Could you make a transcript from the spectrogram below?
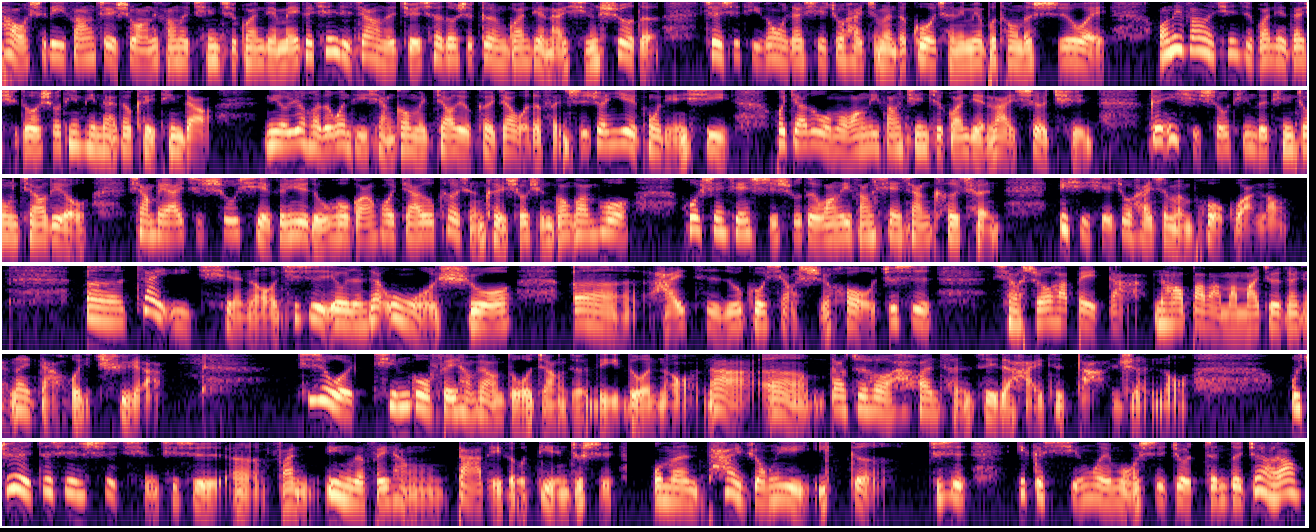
好，我是丽芳，这里是王立芳的亲子观点。每一个亲子这样的决策都是个人观点来形述的，这也是提供我在协助孩子们的过程里面不同的思维。王立芳的亲子观点在许多收听平台都可以听到。你有任何的问题想跟我们交流，可以在我的粉丝专业跟我联系，或加入我们王立芳亲子观点赖社群，跟一起收听的听众交流。想陪孩子书写跟阅读破关，或加入课程，可以搜寻关关破或生鲜识书的王立芳线上课程，一起协助孩子们破关哦。呃，在以前哦，其实有人在问我说，呃，孩子如果小时候就是小时候他被打，然后爸爸妈妈就会跟他讲，那你打回去啊。其实我听过非常非常多这样的理论哦。那嗯，到最后换成自己的孩子打人哦，我觉得这件事情其实呃，反映了非常大的一个点，就是我们太容易一个就是一个行为模式就针对，就好像。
